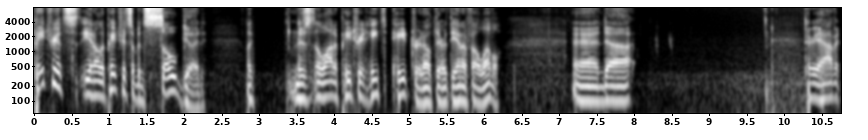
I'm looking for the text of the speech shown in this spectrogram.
Patriots, you know, the Patriots have been so good. Like, there's a lot of Patriot hate, hatred out there at the NFL level. And uh, there you have it.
